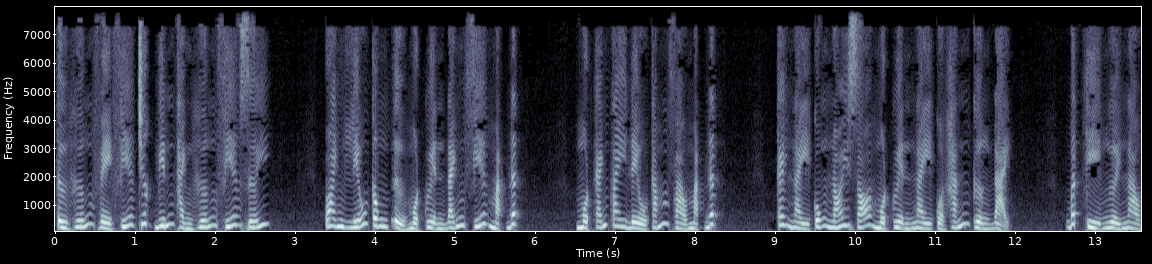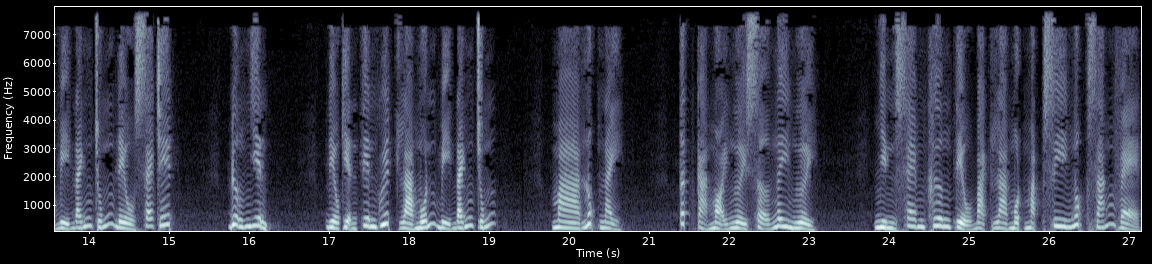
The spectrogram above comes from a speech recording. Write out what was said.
Từ hướng về phía trước biến thành hướng phía dưới. Oanh liễu công tử một quyền đánh phía mặt đất. Một cánh tay đều cắm vào mặt đất. Cái này cũng nói rõ một quyền này của hắn cường đại. Bất kỳ người nào bị đánh chúng đều sẽ chết. Đương nhiên. Điều kiện tiên quyết là muốn bị đánh trúng, Mà lúc này. Tất cả mọi người sợ ngây người. Nhìn xem Khương Tiểu Bạch là một mặt si ngốc sáng vẻ.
